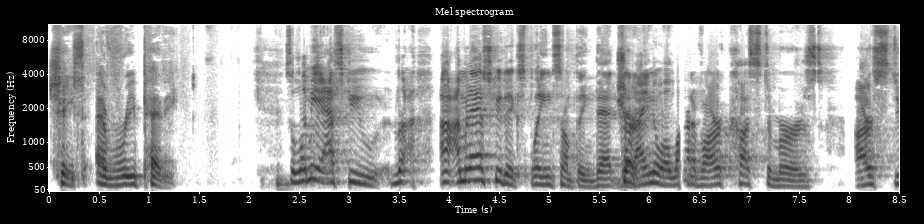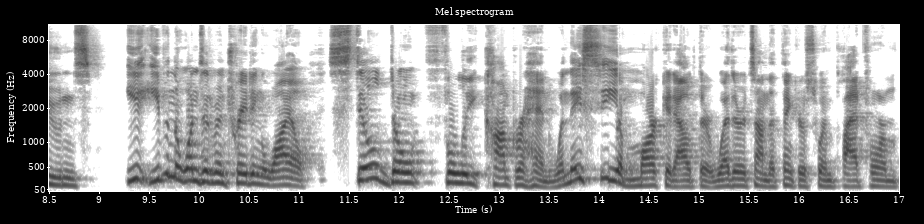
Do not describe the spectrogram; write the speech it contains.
chase every penny. So let me ask you I'm going to ask you to explain something that, sure. that I know a lot of our customers, our students even the ones that have been trading a while still don't fully comprehend. When they see a market out there whether it's on the thinkorswim platform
